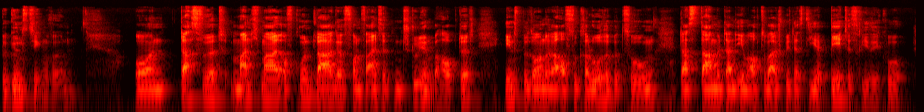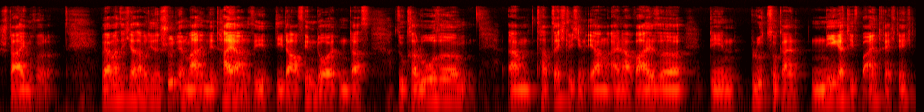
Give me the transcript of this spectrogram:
begünstigen würden. Und das wird manchmal auf Grundlage von vereinzelten Studien behauptet, insbesondere auf Sucralose bezogen, dass damit dann eben auch zum Beispiel das Diabetesrisiko steigen würde. Wenn man sich jetzt aber diese Studien mal im Detail ansieht, die darauf hindeuten, dass Sucralose ähm, tatsächlich in irgendeiner Weise den Blutzucker negativ beeinträchtigt,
